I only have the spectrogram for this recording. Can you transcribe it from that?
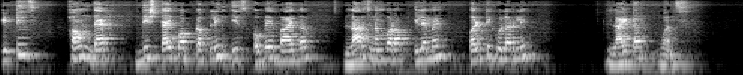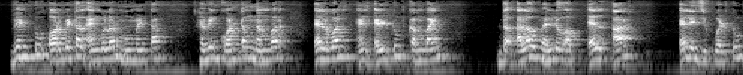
it is found that this type of coupling is obeyed by the large number of elements, particularly lighter ones. When two orbital angular momenta having quantum number L1 and L2 combine, the allowed value of L are L is equal to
